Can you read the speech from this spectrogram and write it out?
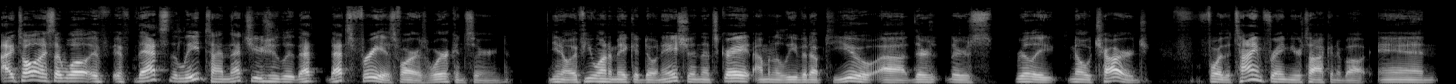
I told him, I said, well, if, if that's the lead time, that's usually that that's free as far as we're concerned. You know, if you want to make a donation, that's great. I'm going to leave it up to you. Uh, there's there's really no charge for the time frame you're talking about. And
